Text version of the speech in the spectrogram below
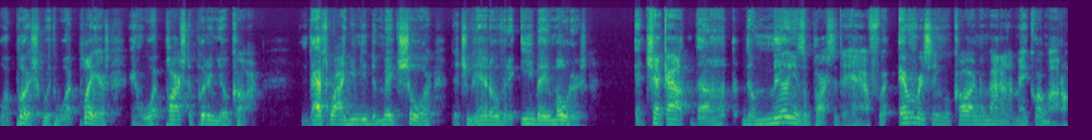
or push with what players and what parts to put in your car. That's why you need to make sure that you head over to eBay Motors and check out the the millions of parts that they have for every single car, no matter the make or model.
